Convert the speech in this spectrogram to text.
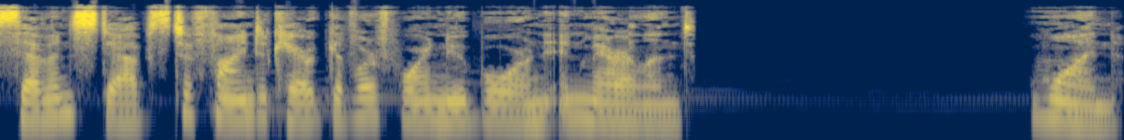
7 Steps to Find a Caregiver for a Newborn in Maryland. 1.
